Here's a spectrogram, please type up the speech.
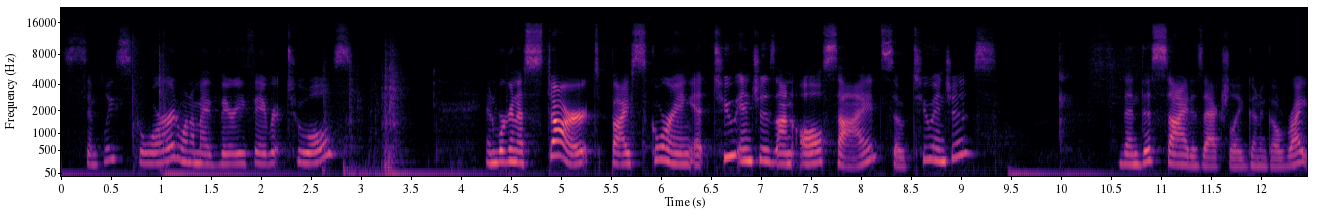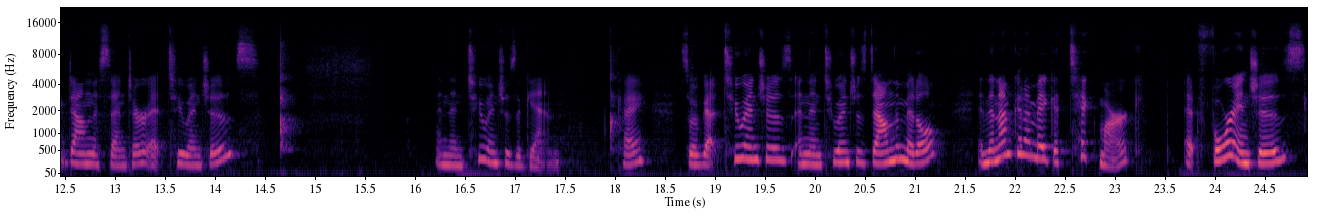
Simply Scored, one of my very favorite tools. And we're going to start by scoring at 2 inches on all sides, so 2 inches. Then this side is actually going to go right down the center at 2 inches. And then 2 inches again. Okay, so we've got 2 inches and then 2 inches down the middle. And then I'm going to make a tick mark at 4 inches.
